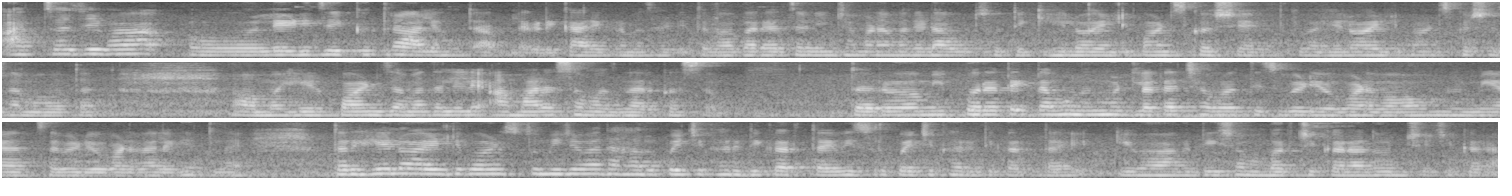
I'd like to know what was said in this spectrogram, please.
आजचा जेव्हा लेडीज एकत्र आल्या होत्या आपल्याकडे कार्यक्रमासाठी तेव्हा बऱ्याच जणींच्या मनामध्ये डाऊट्स होते की हे लॉयल्टी पॉईंट्स कसे आहेत किंवा हे लॉयल्टी पॉईंट्स कसे जमा होतात? मग हे पॉईंट जमा झालेले आम्हाला समजणार कसं? तर मी परत एकदा म्हणून म्हटलं त्याच्यावरतीच व्हिडिओ बनवावा म्हणून मी आजचा व्हिडिओ बनवायला घेतला आहे तर हे लॉयल्टी पॉईंट्स तुम्ही जेव्हा दहा रुपयाची खरेदी करताय वीस रुपयाची खरेदी करताय किंवा अगदी शंभरची करा दोनशेची करा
